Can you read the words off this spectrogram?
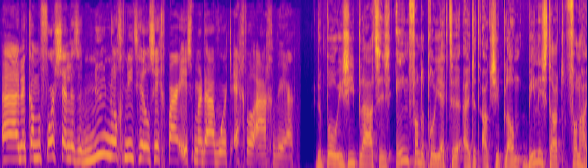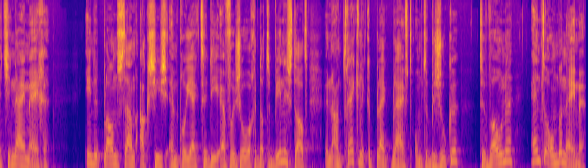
En ik kan me voorstellen dat het nu nog niet heel zichtbaar is, maar daar wordt echt wel aan gewerkt. De Poëzieplaats is één van de projecten uit het actieplan Binnenstad van Hartje Nijmegen. In het plan staan acties en projecten die ervoor zorgen dat de binnenstad een aantrekkelijke plek blijft om te bezoeken, te wonen en te ondernemen.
